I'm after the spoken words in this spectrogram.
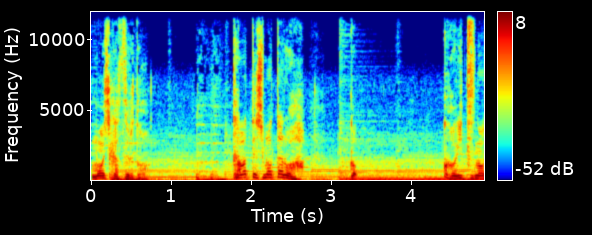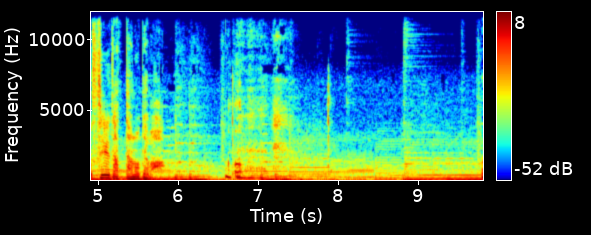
もしかすると変わってしまったのはここいつのせいだったのでは？う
